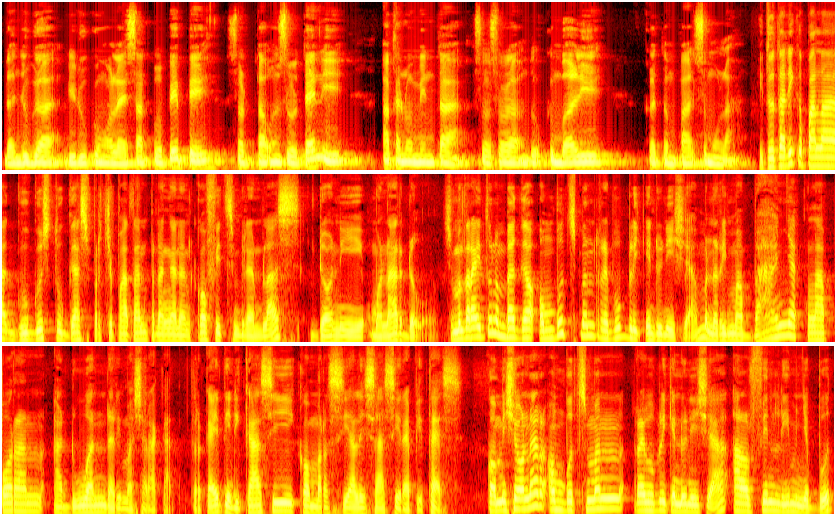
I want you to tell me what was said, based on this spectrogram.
dan juga didukung oleh Satpol PP serta unsur TNI akan meminta saudara untuk kembali ke tempat semula. Itu tadi Kepala Gugus Tugas Percepatan Penanganan COVID-19, Doni Monardo. Sementara itu, Lembaga Ombudsman Republik Indonesia menerima banyak laporan aduan dari masyarakat terkait indikasi komersialisasi rapid test. Komisioner Ombudsman Republik Indonesia, Alvin Lee menyebut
